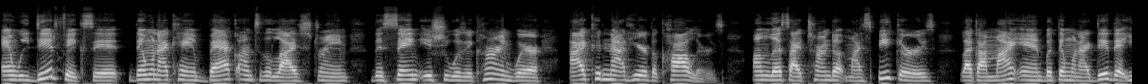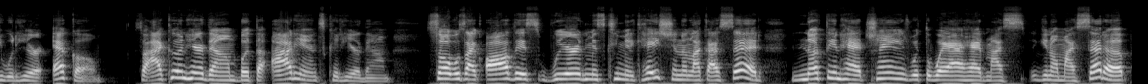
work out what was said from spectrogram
and we did fix it, then when I came back onto the live stream, the same issue was occurring where I could not hear the callers unless I turned up my speakers like on my end, but then when I did that, you would hear echo. So I couldn't hear them, but the audience could hear them. So it was like all this weird miscommunication. And like I said, nothing had changed with the way I had my, you know, my setup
